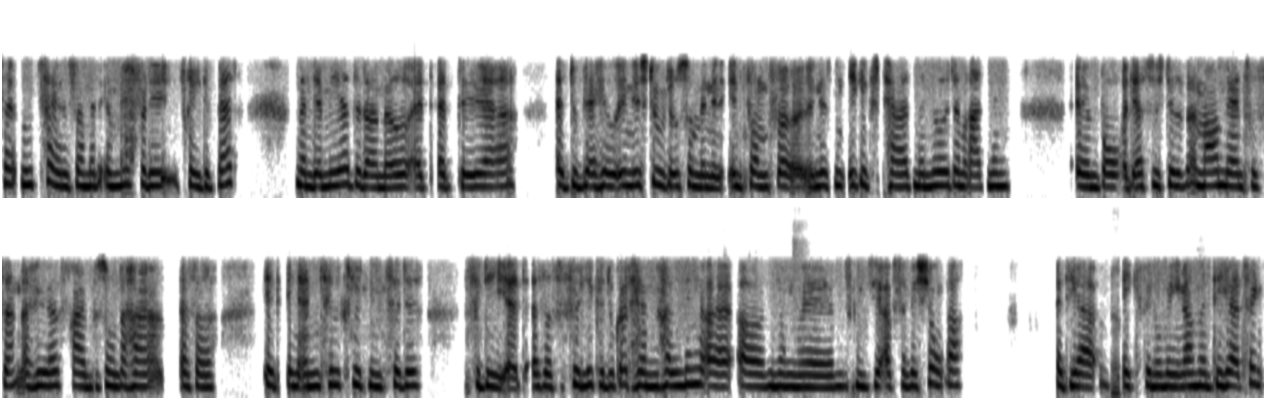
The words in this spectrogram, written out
til at udtale sig om et emne, fordi fri debat. Men det er mere det der med, at, at det er at du bliver hævet ind i studiet som en, en form for øh, næsten ikke ekspert, men noget i den retning. Øhm, hvor at jeg synes, det vil være meget mere interessant at høre fra en person, der har altså, et, en anden tilknytning til det. Fordi at altså, selvfølgelig kan du godt have en holdning og, og nogle øh, skal man sige, observationer af de her, Ja. ikke fænomener, men de her ting.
